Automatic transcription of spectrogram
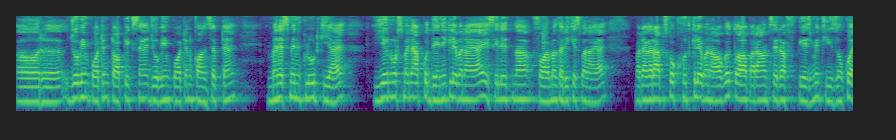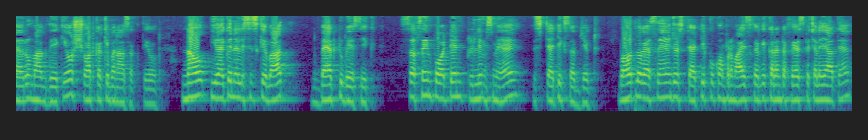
और जो भी इम्पोर्टेंट टॉपिक्स हैं, जो भी इम्पोर्टेंट कॉन्सेप्ट हैं, मैंने इसमें इंक्लूड किया है। ये नोट्स मैंने आपको देने के लिए बनाया है, इसीलिए इतना फॉर्मल तरीके से बनाया है। बट अगर आप इसको खुद के लिए बनाओगे तो आप आराम से रफ पेज में चीज़ों को एरो मार्क दे के और शॉर्ट करके बना सकते हो। नाउ पी वाई एनालिसिस के बाद बैक टू बेसिक सबसे इंपॉर्टेंट प्रिलिम्स में है स्टैटिक सब्जेक्ट बहुत लोग ऐसे हैं जो स्टैटिक को कॉम्प्रोमाइज़ करके करंट अफेयर्स पे चले जाते हैं।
